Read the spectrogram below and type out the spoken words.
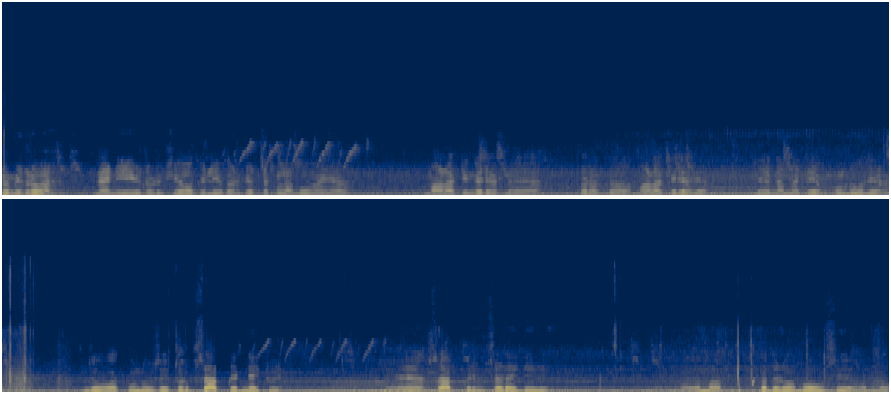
તો મિત્રો નાની એવી થોડીક સેવા કરી કારણ કે ચકલા બહુ અહીંયા માળા ટીંગાડ્યા એટલે થોડાક માળા કર્યા છે. એટલે એના માટે કુંડું છે. જો આ કુંડું છે થોડુંક સાફ કરી નાખ્યું ને સાફ કરીને સડાઈ દેવી. એમાં કદડો બહુ છે, એટલે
